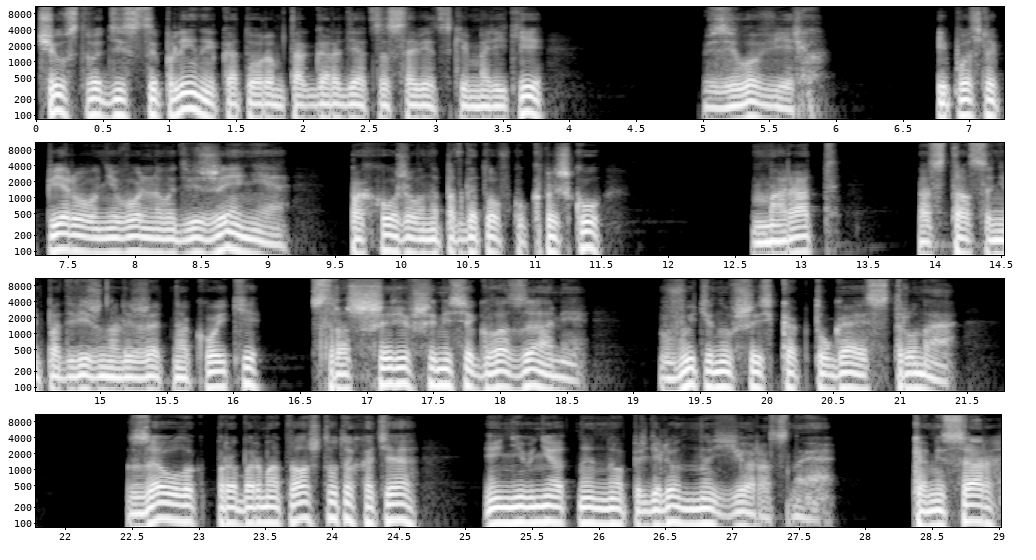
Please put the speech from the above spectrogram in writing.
Чувство дисциплины, которым так гордятся советские моряки, взяло верх. И после первого невольного движения, похожего на подготовку к прыжку, Марат остался неподвижно лежать на койке с расширившимися глазами вытянувшись как тугая струна. Заулок пробормотал что-то, хотя и невнятное, но определенно яростное. Комиссар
